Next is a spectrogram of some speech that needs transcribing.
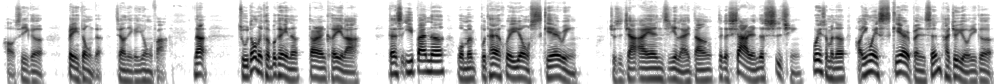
好，是一个被动的这样的一个用法。那主动的可不可以呢？当然可以啦。但是，一般呢，我们不太会用 scaring，就是加 ing 来当这个吓人的事情。为什么呢？好，因为 scare 本身它就有一个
